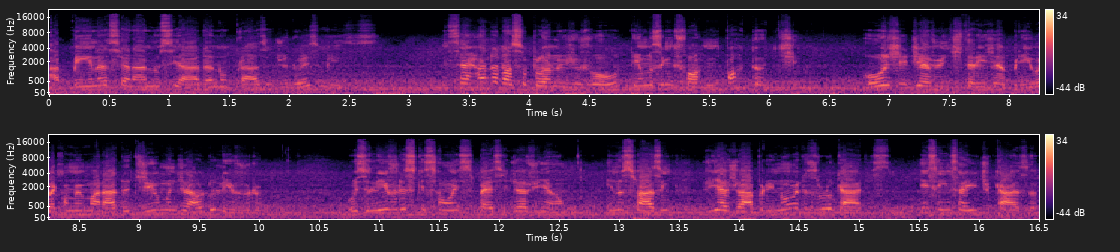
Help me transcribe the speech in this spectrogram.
A pena será anunciada no prazo de dois meses. Encerrando nosso plano de voo, temos um informe importante. Hoje, dia 23 de abril, é comemorado o Dia Mundial do Livro. Os livros que são uma espécie de avião e nos fazem viajar por inúmeros lugares, e sem sair de casa.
